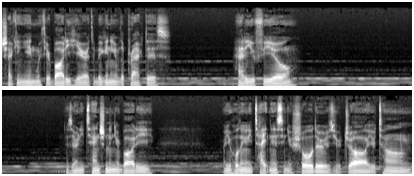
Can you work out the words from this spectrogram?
Checking in with your body here at the beginning of the practice. How do you feel? Is there any tension in your body? Are you holding any tightness in your shoulders, your jaw, your tongue,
